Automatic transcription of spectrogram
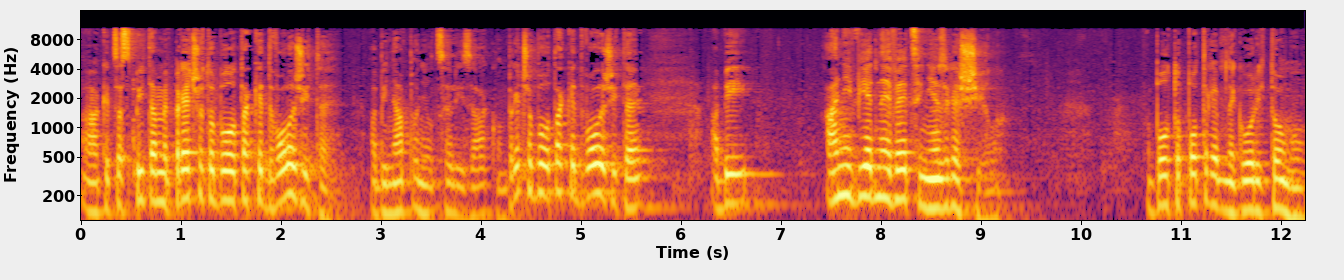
A keď sa spýtame, prečo to bolo také dôležité, aby naplnil celý zákon, prečo bolo také dôležité, aby ani v jednej veci nezrešil. Bolo to potrebné kvôli tomu,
